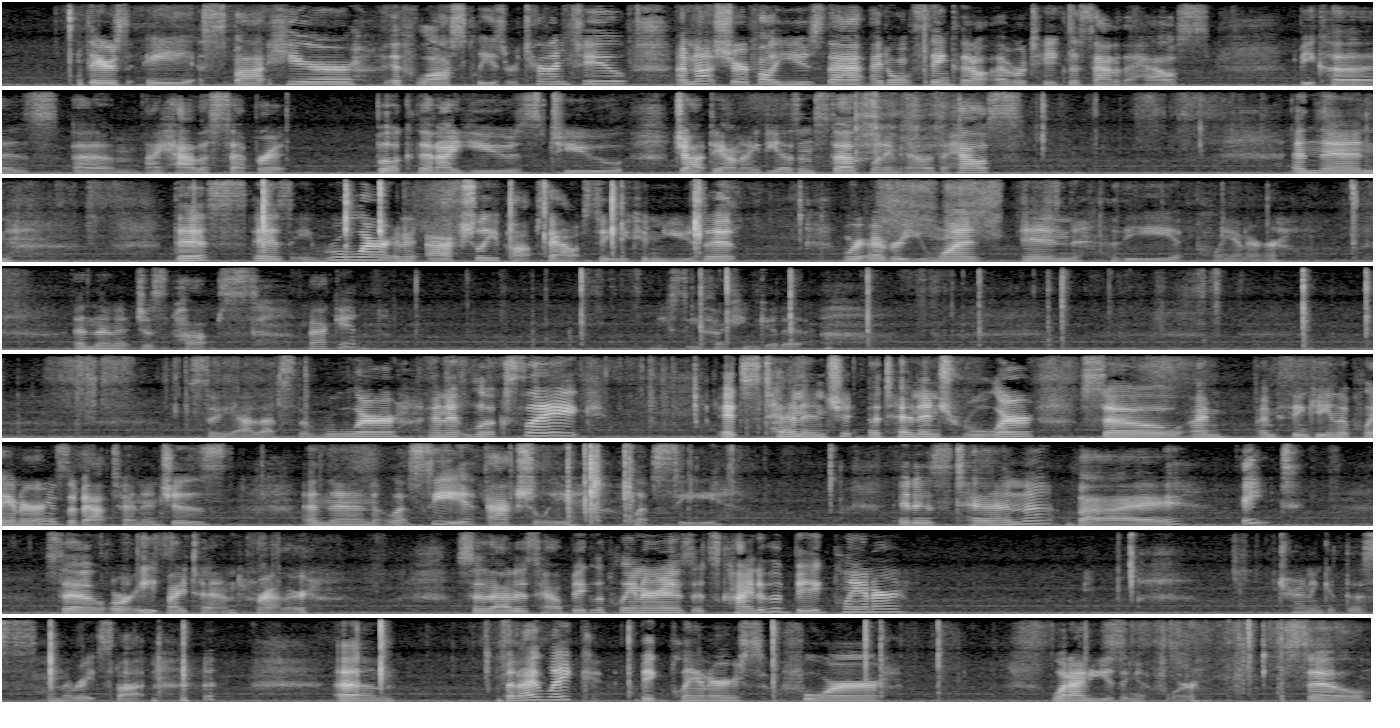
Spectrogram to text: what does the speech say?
there's a spot here, if lost, please return to. I'm not sure if I'll use that. I don't think that I'll ever take this out of the house because um, I have a separate book that I use to jot down ideas and stuff when I'm out of the house. And then this is a ruler and it actually pops out so you can use it wherever you want in the planner and then it just pops back in. Let me see if I can get it. So yeah, that's the ruler and it looks like it's 10 inch a 10 inch ruler. So I'm I'm thinking the planner is about 10 inches. And then let's see actually, let's see. It is 10 by 8. So, or 8 by 10 rather. So that is how big the planner is. It's kind of a big planner. I'm trying to get this in the right spot. um, but I like big planners for what I'm using it for. So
